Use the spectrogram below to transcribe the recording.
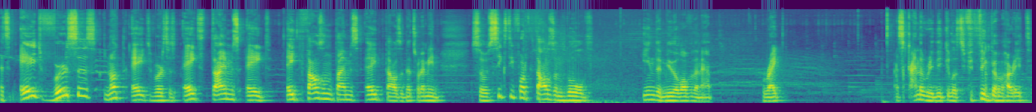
That's eight versus, not eight versus, eight times eight. 8,000 times 8,000, that's what I mean. So 64,000 gold in the middle of the map, right? That's kind of ridiculous if you think about it.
